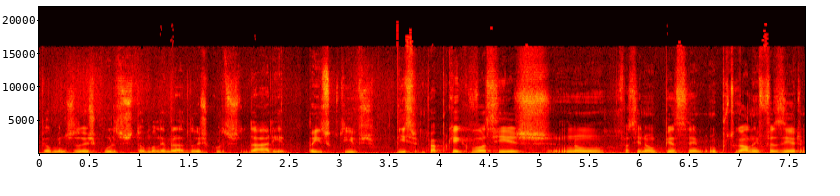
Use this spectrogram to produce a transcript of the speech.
pelo menos dois cursos, estou-me a lembrar dois cursos da área para executivos, disse pá, porque é que vocês não, vocês não pensam em Portugal em fazer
